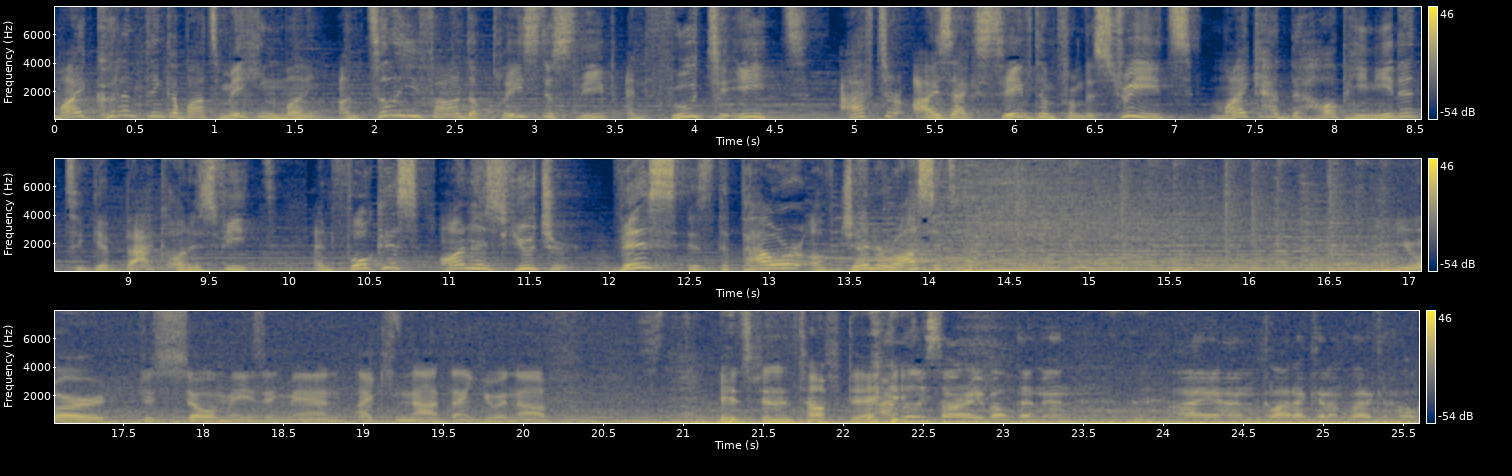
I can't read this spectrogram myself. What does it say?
Mike couldn't think about making money until he found a place to sleep and food to eat. After Isaac saved him from the streets, Mike had the help he needed to get back on his feet and focus on his future. This is the power of generosity. You are just so amazing, man. I cannot thank you enough. It's been a tough day. I'm really sorry about that, man. I, I'm glad I could. I'm glad I could help.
